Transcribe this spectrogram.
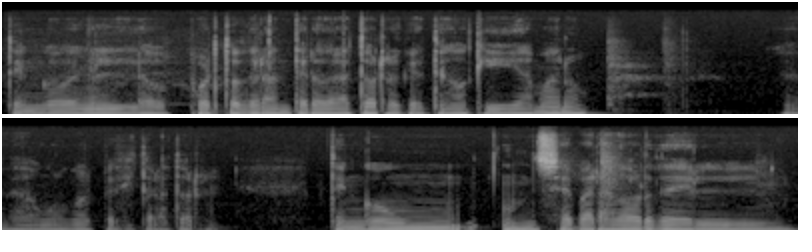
tengo en los puertos delanteros de la torre que tengo aquí a mano, me he dado un golpecito a la torre. Tengo un separador del,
